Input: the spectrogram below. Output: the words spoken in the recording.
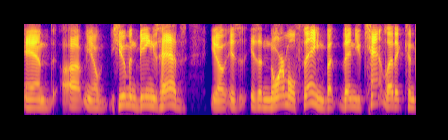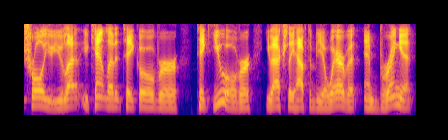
and uh, you know human beings' heads you know is is a normal thing but then you can't let it control you you let you can't let it take over take you over you actually have to be aware of it and bring it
